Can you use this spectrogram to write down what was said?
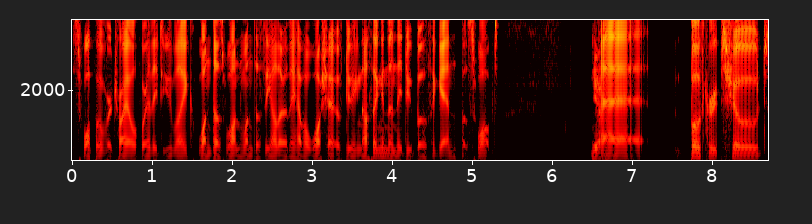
swap over trial where they do like one does one, one does the other, they have a washout of doing nothing, and then they do both again but swapped. Uh, both groups showed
